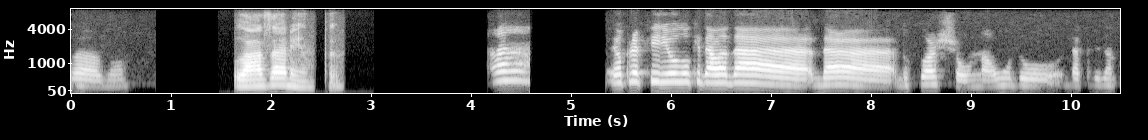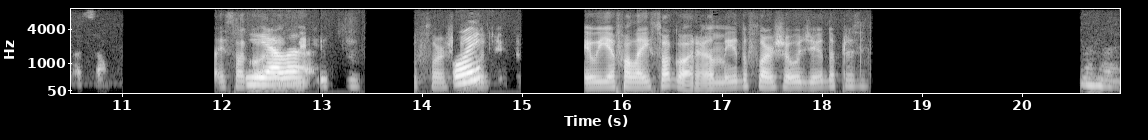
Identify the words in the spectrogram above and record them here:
Vamos. Lazarenta. Ah, eu preferi o look dela da, da, do floor show, não o do, da apresentação. Isso agora. ela- amei do Floor Show. Oi? Eu ia falar isso agora. Amei do Floor Show o dia da apresentação. Uhum.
